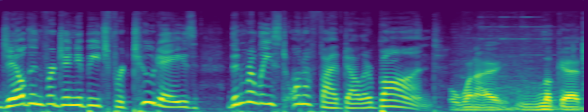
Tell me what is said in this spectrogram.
jailed in Virginia Beach for two days, then released on a $5 bond. When I look at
